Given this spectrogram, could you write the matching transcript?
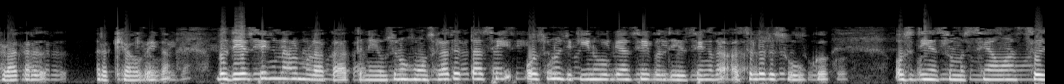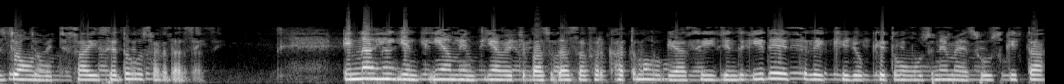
ਖੜਾ ਕਰ ਰੱਖਿਆ ਹੋਵੇਗਾ। ਬਲਦੇਵ ਸਿੰਘ ਨਾਲ ਮੁਲਾਕਾਤ ਨੇ ਉਸ ਨੂੰ ਹੌਸਲਾ ਦਿੱਤਾ ਸੀ। ਉਸ ਨੂੰ ਯਕੀਨ ਹੋ ਗਿਆ ਸੀ ਬਲਦੇਵ ਸਿੰਘ ਦਾ ਅਸਲ ਰਸੂਖ ਉਸ ਦੀਆਂ ਸਮੱਸਿਆਵਾਂ ਸੁਲਝਾਉਣ ਵਿੱਚ ਸਾਈ ਸਿੱਧ ਹੋ ਸਕਦਾ ਸੀ। ਇਨ੍ਹਾਂ ਹੀ ਗਿਣਤੀਆਂ ਮਿੰਤੀਆਂ ਵਿੱਚ ਬੱਸ ਦਾ ਸਫ਼ਰ ਖਤਮ ਹੋ ਗਿਆ ਸੀ। ਜ਼ਿੰਦਗੀ ਦੇ ਇਸ ਲੇਖੇ ਜੋਖੇ ਤੋਂ ਉਸਨੇ ਮਹਿਸੂਸ ਕੀਤਾ,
